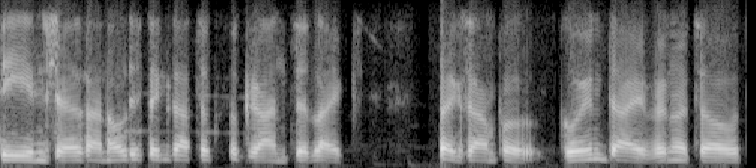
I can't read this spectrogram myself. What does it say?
dangers and all the things I took for granted. Like, for example, going diving without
